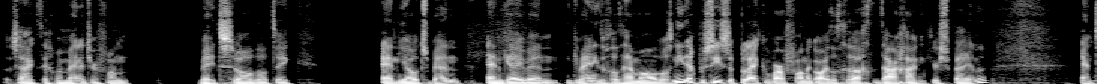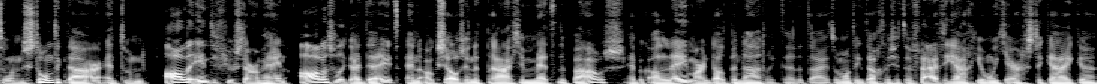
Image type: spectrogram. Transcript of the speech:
zei ik tegen mijn manager van... Weten ze wel dat ik en Joods ben en gay ben? Ik weet niet of dat helemaal... Het was niet echt precies de plek waarvan ik ooit had gedacht... daar ga ik een keer spelen. En toen stond ik daar. En toen alle interviews daaromheen... alles wat ik daar deed... en ook zelfs in het praatje met de paus... heb ik alleen maar dat benadrukt de hele tijd. Want ik dacht, er zit een vijftienjarig jongetje ergens te kijken...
